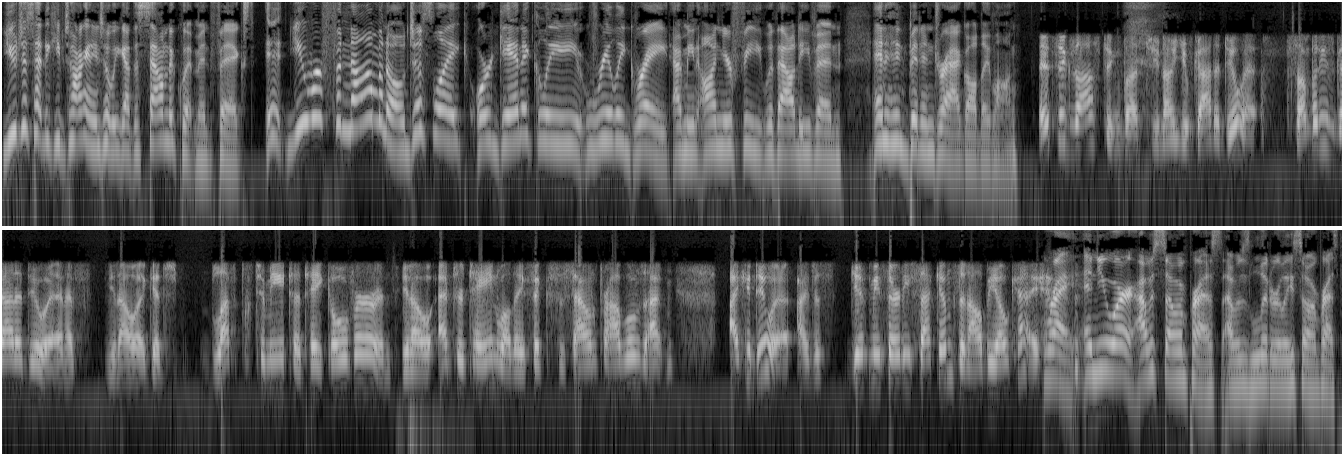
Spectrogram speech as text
you just had to keep talking until we got the sound equipment fixed. It you were phenomenal, just like organically, really great. I mean, on your feet without even and had been in drag all day long. It's exhausting, but you know you've got to do it. Somebody's got to do it, and if you know it gets left to me to take over and you know entertain while they fix the sound problems, I I can do it. I just give me thirty seconds and I'll be okay. right. And you were. I was so impressed. I was literally so impressed.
